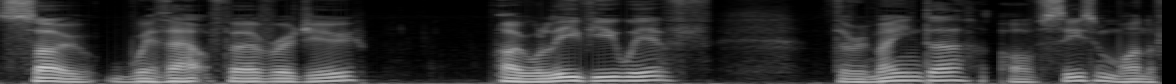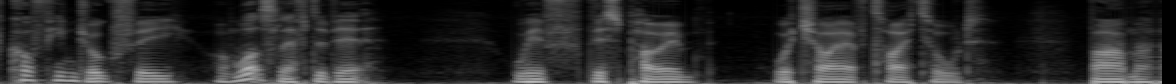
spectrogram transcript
So, without further ado, I will leave you with the remainder of season one of Coffee and Geography, and what's left of it, with this poem, which I have titled Barma.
